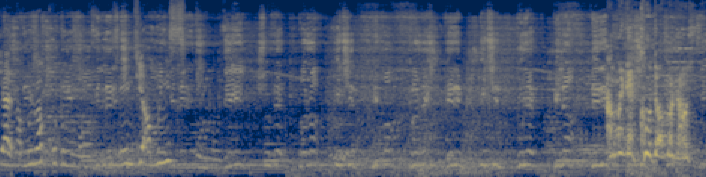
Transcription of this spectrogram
Gel amına kodumun olsun. Zenci amını siktiğim olsun. Amına kodumun olsun.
